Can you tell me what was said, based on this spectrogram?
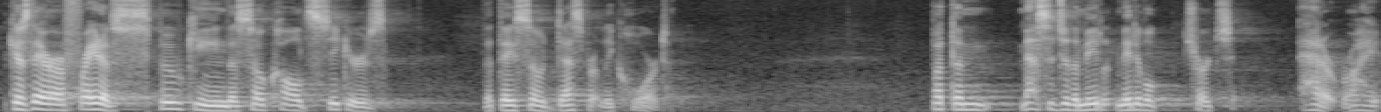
because they are afraid of spooking the so called seekers that they so desperately court. But the message of the medieval church had it right.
